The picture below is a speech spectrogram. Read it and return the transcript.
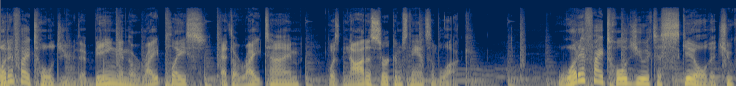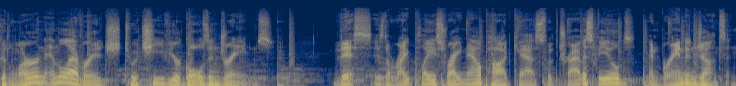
What if I told you that being in the right place at the right time was not a circumstance of luck? What if I told you it's a skill that you could learn and leverage to achieve your goals and dreams? This is the Right Place Right Now podcast with Travis Fields and Brandon Johnson.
